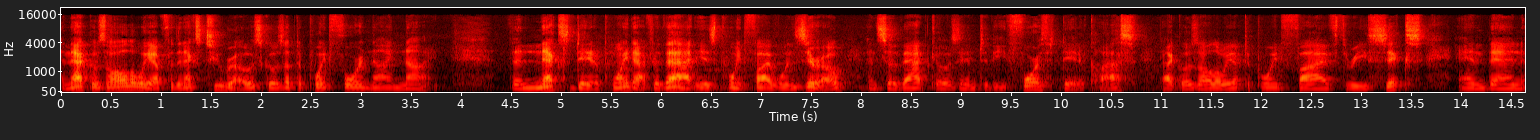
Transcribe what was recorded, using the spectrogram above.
And that goes all the way up for the next two rows, goes up to 0.499. The next data point after that is 0.510, and so that goes into the fourth data class, that goes all the way up to 0.536, and then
